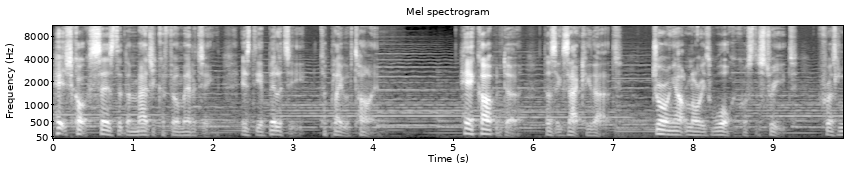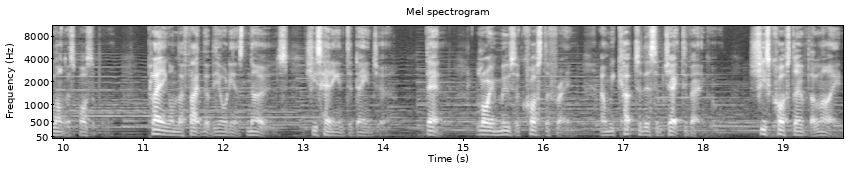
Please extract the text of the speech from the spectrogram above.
Hitchcock says that the magic of film editing is the ability to play with time. Here, Carpenter does exactly that, drawing out Laurie's walk across the street for as long as possible, playing on the fact that the audience knows she's heading into danger. Then, Laurie moves across the frame, and we cut to this objective angle. She's crossed over the line.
